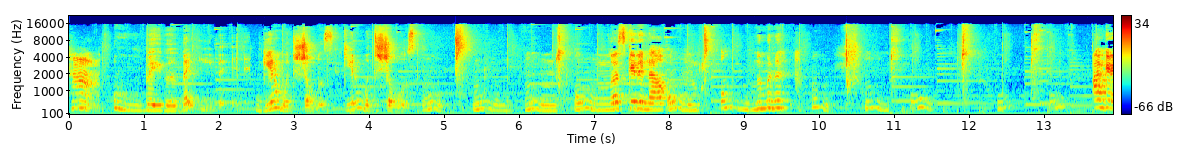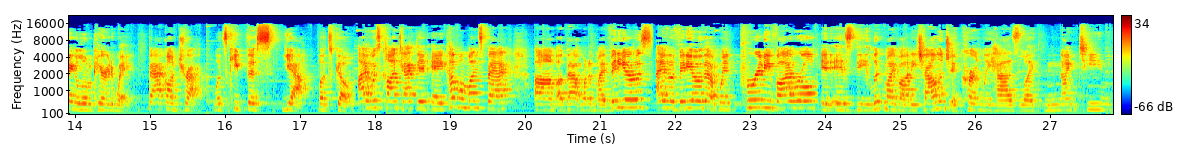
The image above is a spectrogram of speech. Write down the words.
Hmm. Ooh, baby, baby. Get him with the shoulders. Get him with the shoulders. Mm, mm, mm, mm. Let's get it now. Mm, mm, I'm getting a little carried away. On track. Let's keep this, yeah, let's go. I was contacted a couple months back um, about one of my videos. I have a video that went pretty viral. It is the Lick My Body Challenge. It currently has like 19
